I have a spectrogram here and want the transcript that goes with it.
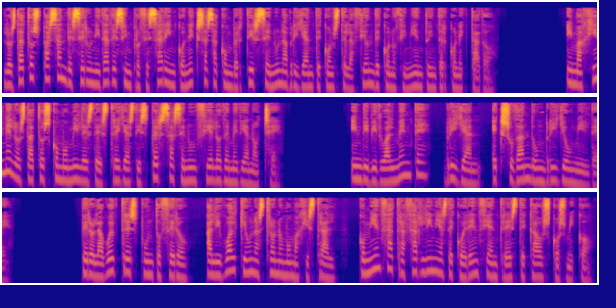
los datos pasan de ser unidades sin procesar e inconexas a convertirse en una brillante constelación de conocimiento interconectado. Imagine los datos como miles de estrellas dispersas en un cielo de medianoche. Individualmente, brillan, exudando un brillo humilde. Pero la Web 3.0, al igual que un astrónomo magistral, comienza a trazar líneas de coherencia entre este caos cósmico.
